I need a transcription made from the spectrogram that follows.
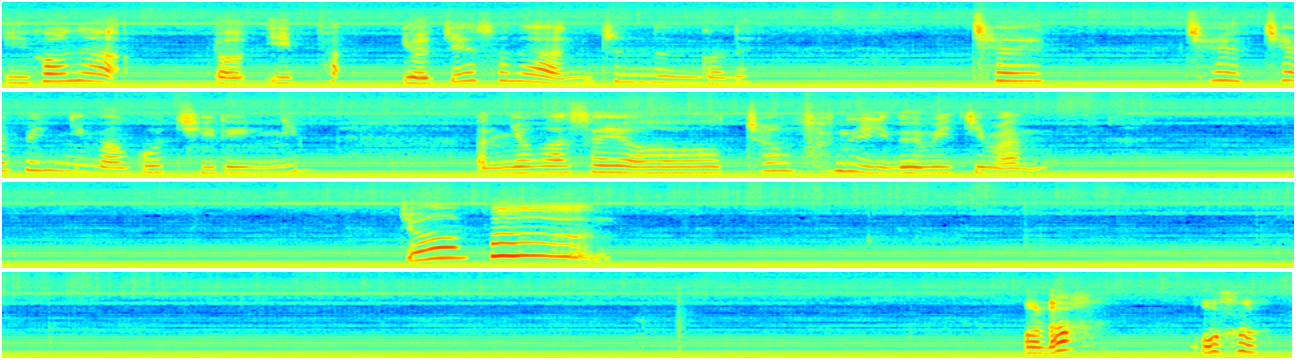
이거는 여, 이 파, 여지에서는 안 죽는 거네. 채, 채, 채비님하고 지리님, 안녕하세요. 처음 보는 이름이지만, 점프! 어라? 오.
